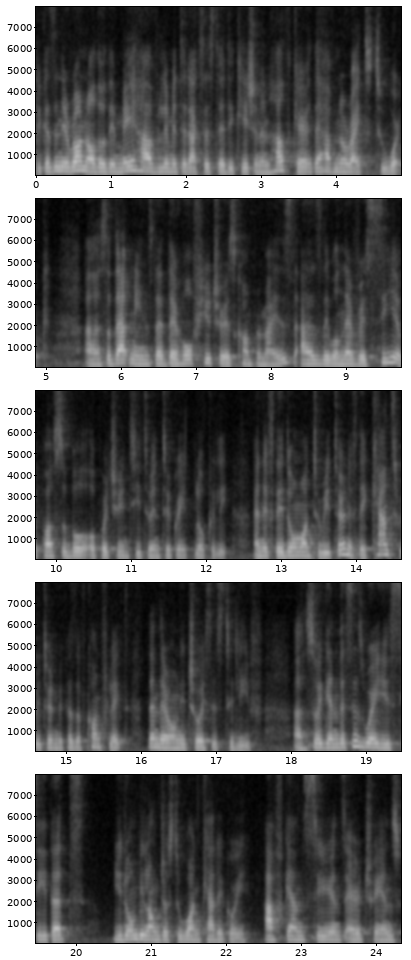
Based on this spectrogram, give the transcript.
Because in Iran, although they may have limited access to education and healthcare, they have no right to work. Uh, so that means that their whole future is compromised as they will never see a possible opportunity to integrate locally. And if they don't want to return, if they can't return because of conflict, then their only choice is to leave. Uh, so again, this is where you see that you don't belong just to one category. Afghans, Syrians, Eritreans,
